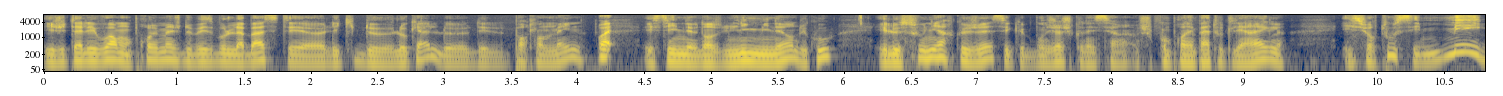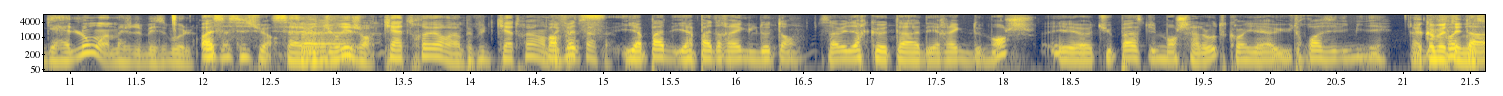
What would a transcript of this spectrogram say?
Et j'étais allé voir mon premier match de baseball là-bas, c'était euh, l'équipe de locale de, de Portland, Maine. Ouais. Et c'était dans une ligue mineure du coup. Et le souvenir que j'ai, c'est que bon déjà je connaissais, je comprenais pas toutes les règles. Et surtout, c'est méga long un match de baseball. Ouais, ça c'est sûr. Ça avait duré genre 4 heures, un peu plus de 4 heures. un En fait, ça, il n'y a, pas- il y a pas de règle de temps. Ça veut dire que tu as des règles de manche et euh, tu passes d'une manche à l'autre quand il y a eu trois éliminés. Ah, Des comme le fois, tennis.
